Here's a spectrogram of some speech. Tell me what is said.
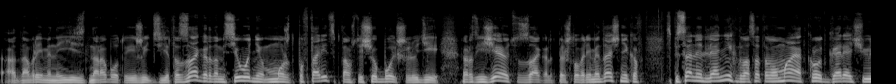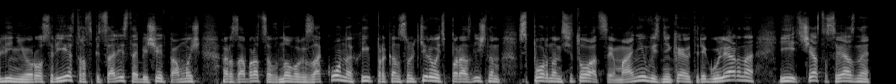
одновременно ездить на работу и жить где-то за городом. Сегодня может повториться, потому что еще больше людей разъезжаются за город. Пришло время дачников. Специально для них 20 мая откроют горячую линию Росреестра. Специалисты обещают помочь разобраться в новых законах и проконсультировать по различным спорным ситуациям. Они возникают регулярно и часто связаны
